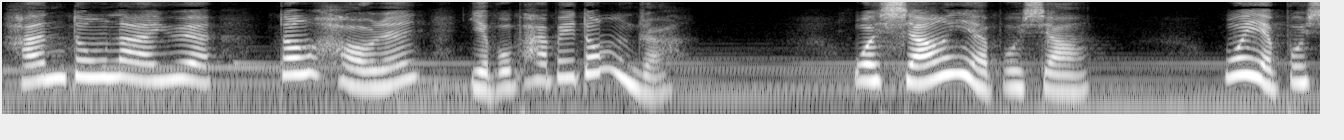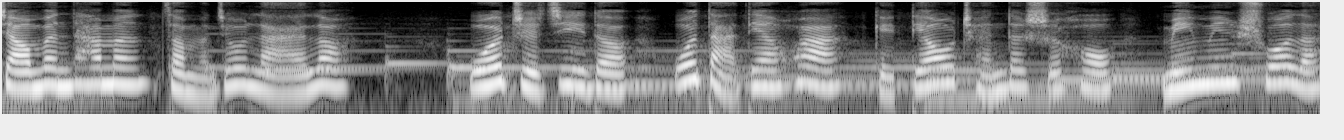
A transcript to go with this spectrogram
寒冬腊月。当好人也不怕被冻着，我想也不想，我也不想问他们怎么就来了。我只记得我打电话给貂蝉的时候，明明说了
